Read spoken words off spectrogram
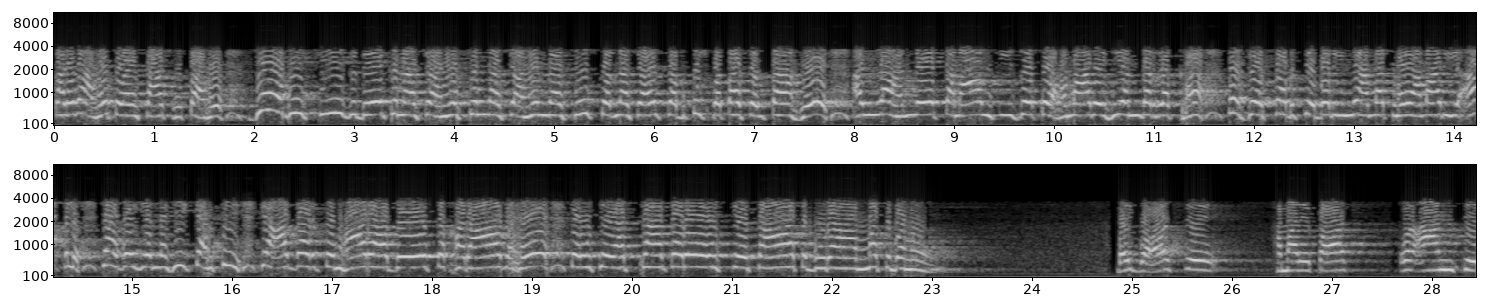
कड़वा है तो एहसास होता है। जो भी चीज़ देखना चाहे, सुनना चाहे, महसूस करना चाहे, सब कुछ पता चलता है। अल्लाह ने तमाम चीज़ों को हमारे ही अंदर रखा। तो जो सबसे बड़ी नियामत है, हमारी अक्ल, क्या वो ये नहीं कहती कि अगर तुम्हारा दोस्त खराब है तो उसे अच्छा करो, उसके साथ बुरा मत बनो। भाई बहुत से हमारे पास कुरान से,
